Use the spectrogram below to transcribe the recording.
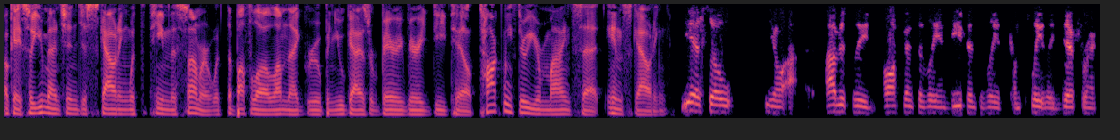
Okay, so you mentioned just scouting with the team this summer with the Buffalo alumni group, and you guys were very very detailed. Talk me through your mindset in scouting. Yeah, so you know obviously offensively and defensively it's completely different.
